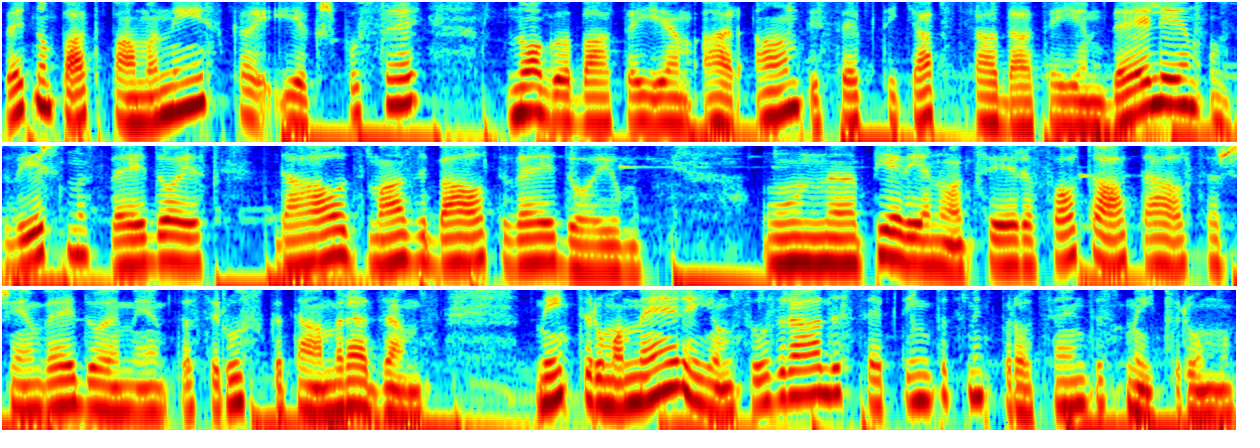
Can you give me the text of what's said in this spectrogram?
bet nu pat pamanījis, ka iekšpusē noglabātajiem ar antiseptiķu apstrādātajiem dēļiem uz virsmas veidojas daudz mazi balti veidojumi un eh, pievienots ir fotoattēls ar šiem veidojumiem. Tas ir uzskatām redzams. Mitruma mērījums uzrāda 17% mitrumu.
